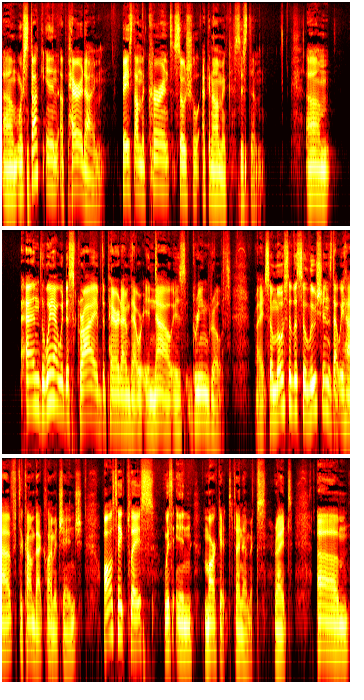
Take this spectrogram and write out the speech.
Um, we're stuck in a paradigm based on the current social economic system. Um, and the way I would describe the paradigm that we're in now is green growth, right? So most of the solutions that we have to combat climate change all take place within market dynamics, right? Um,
